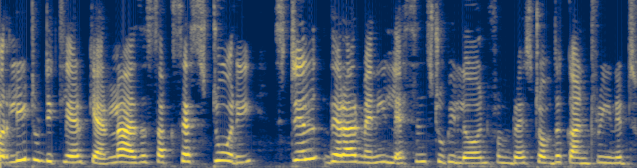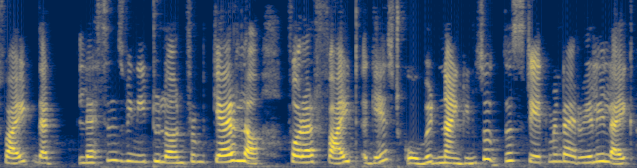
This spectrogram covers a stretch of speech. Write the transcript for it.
early to declare Kerala as a success story. Still, there are many lessons to be learned from rest of the country in its fight that lessons we need to learn from Kerala for our fight against COVID 19. So, this statement I really like.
